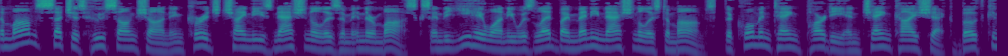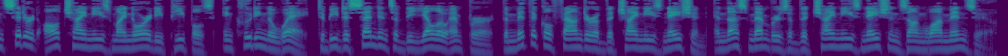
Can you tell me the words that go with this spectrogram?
Imams such as Hu Songshan encouraged Chinese nationalism in their mosques and the Yihewani was led by many nationalist imams. The Kuomintang Party and Chiang Kai-shek both considered all Chinese minority peoples, including the Hui, to be descendants of the Yellow Emperor, the mythical founder of the Chinese nation, and thus members of the Chinese nation Zhonghua Minzu.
